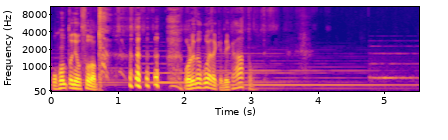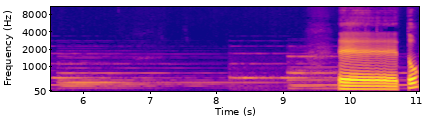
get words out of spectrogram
本当にそうだった 俺の声だけでかーと思って。えー、っと、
